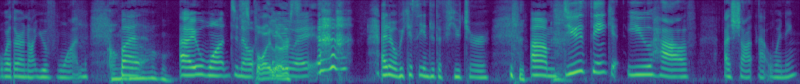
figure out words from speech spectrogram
whether or not you've won. Oh, but no. I want to know Spoilers. anyway. I know we can see into the future. um, do you think you have a shot at winning?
